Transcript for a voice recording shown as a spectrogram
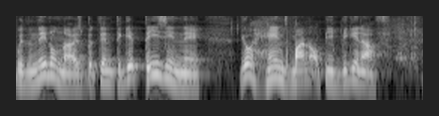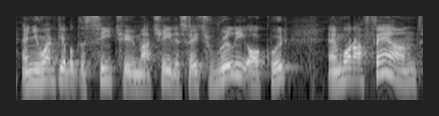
with the needle nose, but then to get these in there, your hands might not be big enough and you won't be able to see too much either. So it's really awkward. And what I found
